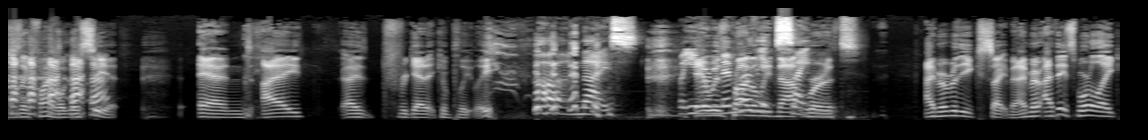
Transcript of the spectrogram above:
she's like, Fine, we'll go see it. And I, I forget it completely. oh, nice. But you It was remember probably the not worth- I remember the excitement. I remember. I think it's more like,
